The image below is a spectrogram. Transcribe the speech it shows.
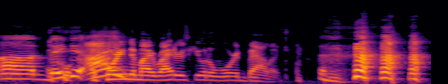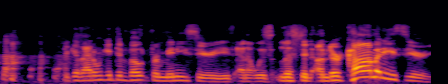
Uh, they did. According I... to my Writers Guild Award ballot. because I don't get to vote for miniseries, and it was listed under comedy series.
